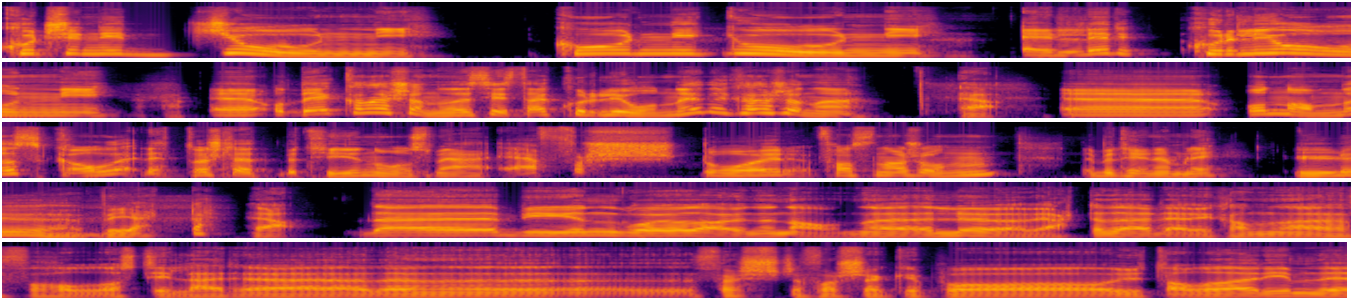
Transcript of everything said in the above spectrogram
Cucinigioni. Cornigoni. Eller Corleoni. Eh, og det kan jeg skjønne. Det siste er Corleoni, det kan jeg skjønne. Ja. Eh, og navnet skal rett og slett bety noe som jeg, jeg forstår fascinasjonen. Det betyr nemlig løvehjerte. Ja. Det, byen går jo da under navnet Løvehjerte, det er det vi kan eh, forholde oss til her. Eh, Det eh, første forsøket på å uttale det rim, det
